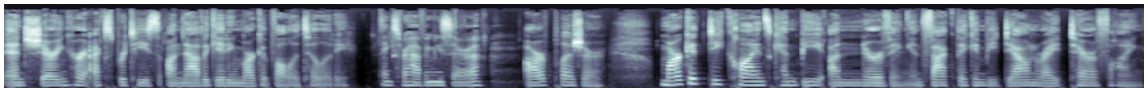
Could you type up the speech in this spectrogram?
and sharing her expertise on navigating market volatility. Thanks for having me, Sarah. Our pleasure. Market declines can be unnerving. In fact, they can be downright terrifying.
